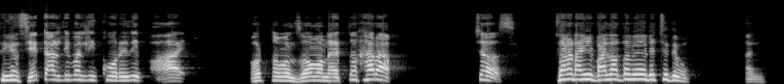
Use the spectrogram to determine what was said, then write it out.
ঠিক আছে। টাল্টি পাল্টি করে রে ভাই বর্তমান জমানা এত খারাপ। চাস জায়গাটা আমি বাইলা দামে বেচে দেবো। আমি-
